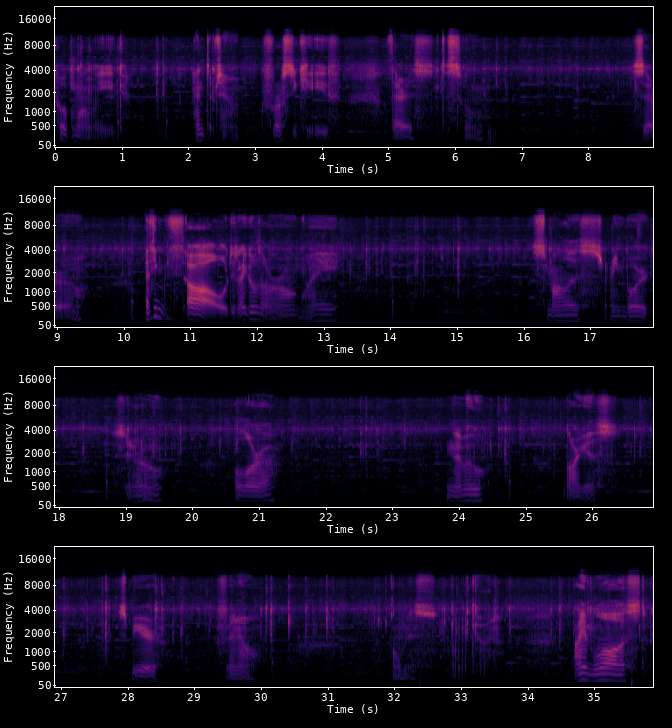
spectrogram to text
Pokemon League, Hento Town, Frosty Cave, Theris, Distal, Zero. I think, th oh, did I go the wrong way? Smallest, Rainboard, Zero, Alora, Nemu, Largus, Spear, Finno, Elmis. Oh my god. I am lost.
